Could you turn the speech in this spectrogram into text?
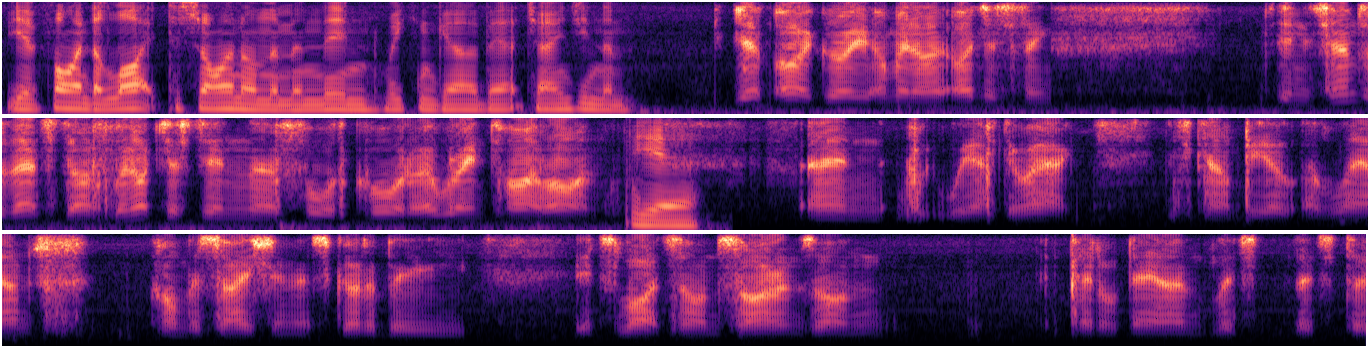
you find a light to shine on them and then we can go about changing them. Yep, I agree. I mean, I, I just think, in terms of that stuff, we're not just in the fourth quarter, we're in time on. Yeah, and we- we have to act. This can't be a, a lounge conversation. It's got to be. It's lights on, sirens on, pedal down. Let's let's do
